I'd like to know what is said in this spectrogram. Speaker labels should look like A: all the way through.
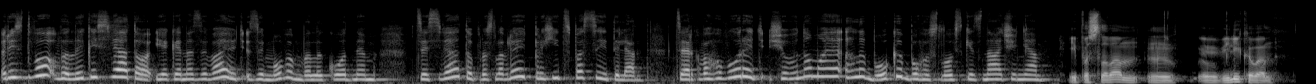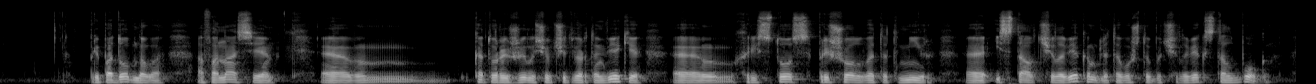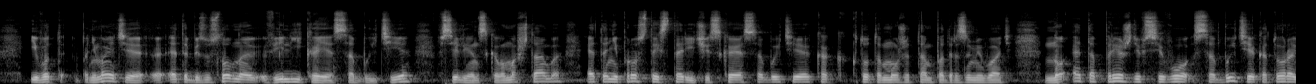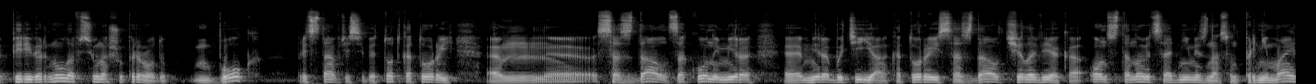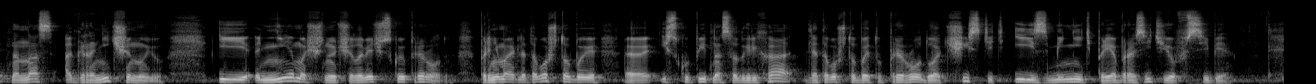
A: Різдво велике свято, яке називають зимовим великоднем. В це свято прославляють прихід Спасителя. Церква говорить, що воно має глибоке богословське значення.
B: И по словам м, великого преподобного Афанасия, э, м, который жил еще в IV веке, э, Христос пришел в этот мир э, и стал человеком для того, чтобы человек стал Богом. И вот, понимаете, э, это, безусловно, великое событие вселенского масштаба. Это не просто историческое событие, как кто-то может там подразумевать, но это прежде всего событие, которое перевернуло всю нашу природу. Бог Представьте себе, тот, который эм, э, создал законы мира, э, миробытия, который создал человека, он становится одним из нас. Он принимает на нас ограниченную и немощную человеческую природу. Принимает для того, чтобы э, искупить нас от греха, для того, чтобы эту природу очистить и изменить, преобразить ее в себе.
